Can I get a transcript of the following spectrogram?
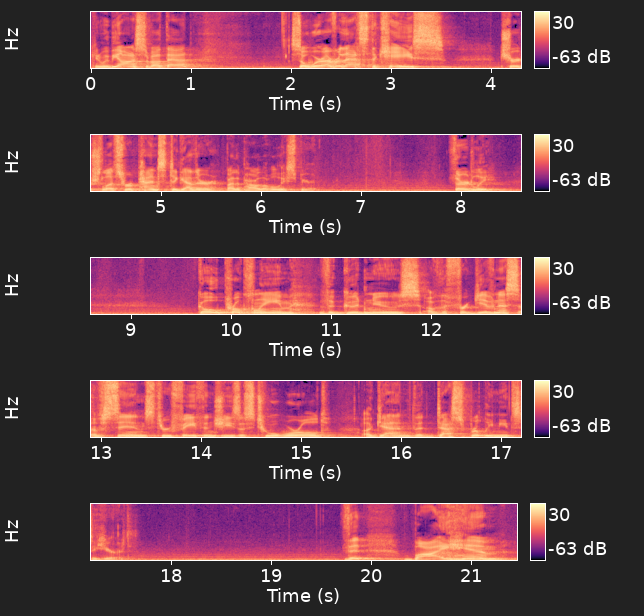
Can we be honest about that? So, wherever that's the case, Church, let's repent together by the power of the Holy Spirit. Thirdly, go proclaim the good news of the forgiveness of sins through faith in Jesus to a world, again, that desperately needs to hear it. That by Him,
